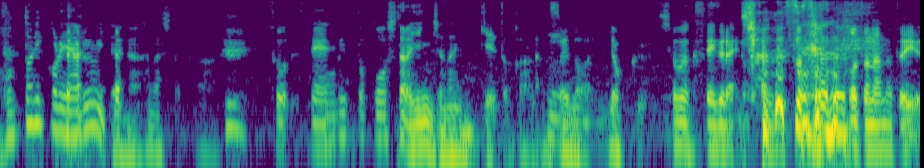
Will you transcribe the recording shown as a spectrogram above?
本当にこれやる？みたいな話とか、そうですねこ。れとこうしたらいいんじゃないっけとか、かそういうのはよく。小学生ぐらいの 感じそうそう。大人のというよ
